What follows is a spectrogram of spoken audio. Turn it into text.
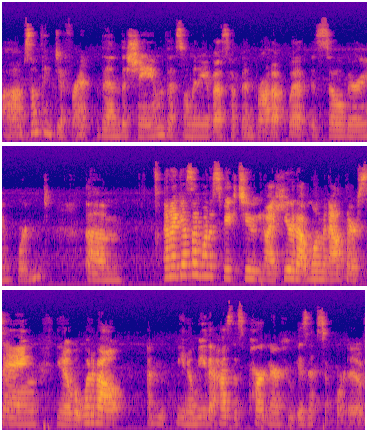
um, something different than the shame that so many of us have been brought up with is so very important. Um, and I guess I want to speak to, you know, I hear that woman out there saying, you know, but what about, um, you know, me that has this partner who isn't supportive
